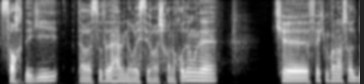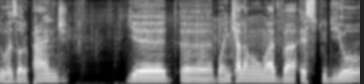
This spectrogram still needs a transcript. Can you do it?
ساختگی توسط همین آقای سیاوش خان خودمونه که فکر می‌کنم سال 2005 یه با این کلمه اومد و استودیو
